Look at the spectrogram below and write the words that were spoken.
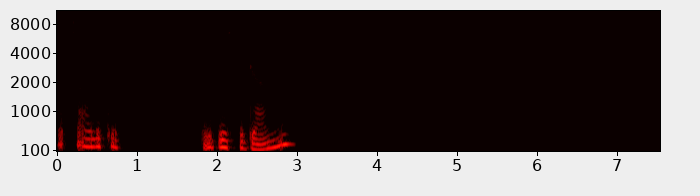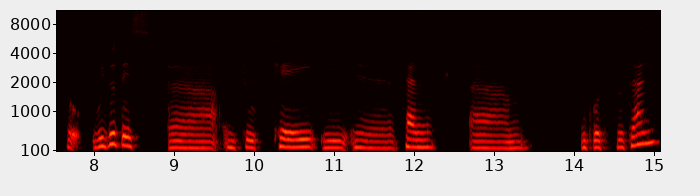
let's have a look at this again. So we do this uh, into k uh, 10 um, equals to 10.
